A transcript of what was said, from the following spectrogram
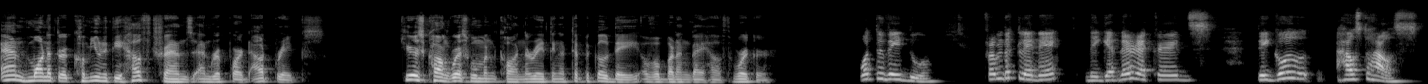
and monitor community health trends and report outbreaks. Here's Congresswoman Con narrating a typical day of a barangay health worker. What do they do? From the clinic, they get their records, they go house to house.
